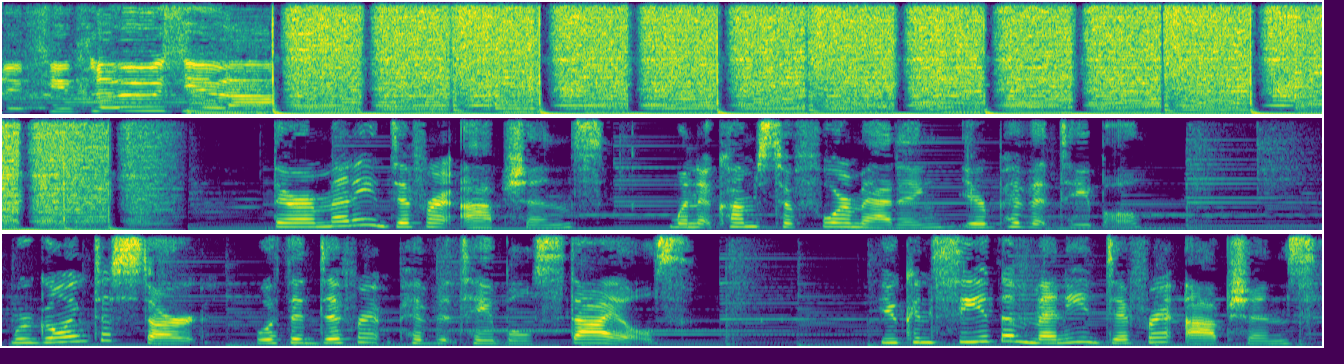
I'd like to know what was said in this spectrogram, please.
But if you close your eyes There are many different options when it comes to formatting your pivot table. We're going to start with the different pivot table styles. You can see the many different options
